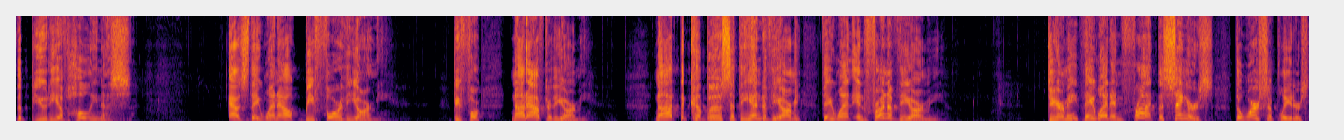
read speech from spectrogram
the beauty of holiness as they went out before the army. Before, not after the army, not the caboose at the end of the army. They went in front of the army. Do you hear me? They went in front, the singers, the worship leaders,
